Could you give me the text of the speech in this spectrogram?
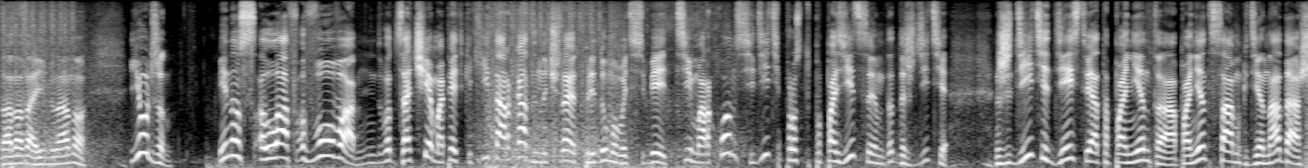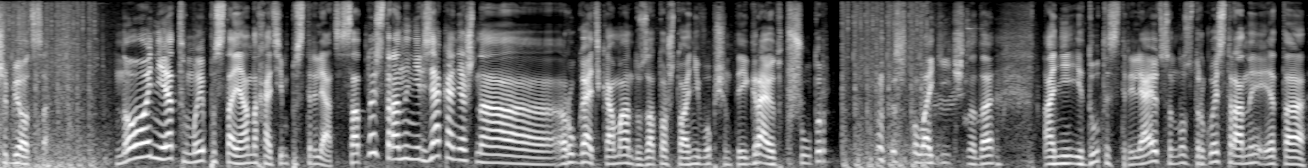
Да-да-да, именно оно. Юджин. Минус Лав Вова. Вот зачем опять какие-то аркады начинают придумывать себе Тим Архон? Сидите просто по позициям, да, да ждите. Ждите действия от оппонента. Оппонент сам где надо ошибется. Но нет, мы постоянно хотим постреляться. С одной стороны, нельзя, конечно, ругать команду за то, что они, в общем-то, играют в шутер. Что логично, да? Они идут и стреляются. Но, с другой стороны, это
